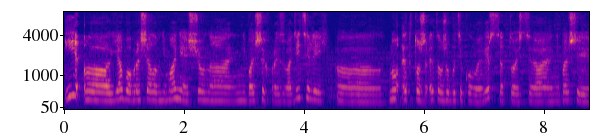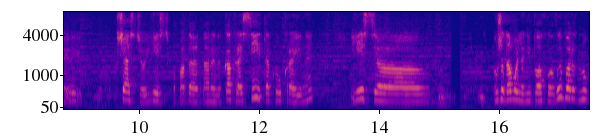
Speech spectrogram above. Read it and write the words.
И э, я бы обращала внимание еще на небольших производителей. Э, ну, это тоже, это уже бутиковая версия, то есть э, небольшие, к счастью, есть, попадают на рынок как России, так и Украины. Есть э, уже довольно неплохой выбор. Ну,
